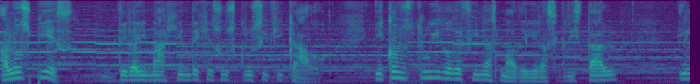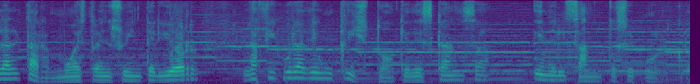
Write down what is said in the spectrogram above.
A los pies de la imagen de Jesús crucificado y construido de finas maderas y cristal, el altar muestra en su interior la figura de un Cristo que descansa en el Santo Sepulcro.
